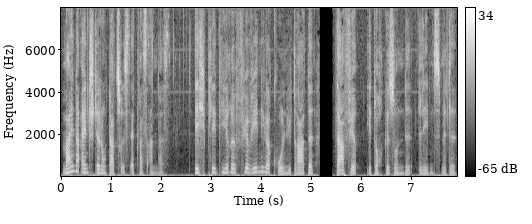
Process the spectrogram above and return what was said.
Meine Einstellung dazu ist etwas anders. Ich plädiere für weniger Kohlenhydrate, dafür jedoch gesunde Lebensmittel.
